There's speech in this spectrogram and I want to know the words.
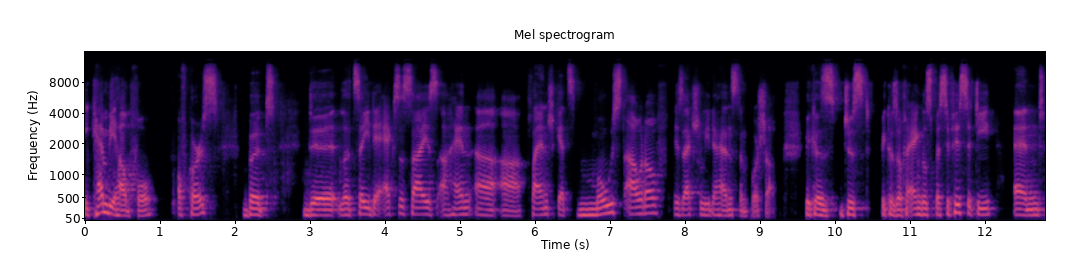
it can be helpful, of course, but the let's say the exercise a hand uh, a planche gets most out of is actually the handstand push-up because just because of angle specificity and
